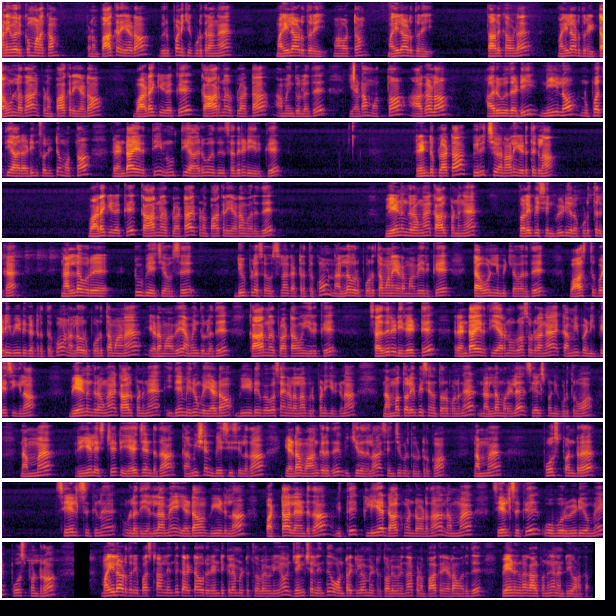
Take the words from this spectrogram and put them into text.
அனைவருக்கும் வணக்கம். இப்போ நம்ம பார்க்குற இடம் விற்பனைக்கு கொடுக்குறாங்க. மயிலாடுதுறை மாவட்டம் மயிலாடுதுறை தாலுக்காவில் மயிலாடுதுறை டவுனில் தான் இப்போ நம்ம பார்க்குற இடம். வடகிழக்கு கார்னர் பிளாட்டாக அமைந்துள்ளது. இடம் மொத்தம் அகலம் அறுபது அடி நீளம் முப்பத்தி ஆறு அடின்னு சொல்லிட்டு மொத்தம் ரெண்டாயிரத்தி நூற்றி அறுபது சதுரடி இருக்குது ரெண்டு பிளாட்டாக பிரித்து வேணாலும் எடுத்துக்கலாம். வடகிழக்கு கார்னர் பிளாட்டாக இப்போ நான் பார்க்குற இடம் வருது. வேணுங்கிறவங்க கால் பண்ணுங்கள் தொலைபேசி என் வீடியோவில் கொடுத்துருக்கேன். நல்ல ஒரு two B H house duplex ஹவுஸ்லாம் கட்டுறதுக்கும் நல்ல ஒரு பொருத்தமான இடமாவே இருக்குது டவுன் லிமிட்டில் வருது. வாஸ்துபடி வீடு கட்டுறதுக்கும் நல்ல ஒரு பொருத்தமான இடமாவே அமைந்துள்ளது. கார்னர் பிளாட்டாகவும் இருக்குது சதுரடி ரேட்டு ரெண்டாயிரத்தி இரநூறுவா சொல்கிறாங்க கம்மி பண்ணி பேசிக்கலாம். வேணுங்கிறவங்க கால் பண்ணுங்கள் இதேமாரி உங்கள் இடம் வீடு விவசாய நிலம்லாம் விற்பனைக்கு இருக்குன்னா நம்ம தொலைபேசி எண்ணை தொடர்புங்க நல்ல முறையில் சேல்ஸ் பண்ணி கொடுத்துருவோம். நம்ம ரியல் எஸ்டேட் ஏஜெண்ட் தான் கமிஷன் பேசிஸில் தான் இடம் வாங்குறது விற்கிறதுலாம் செஞ்சு கொடுத்துக்கிட்டு இருக்கோம். நம்ம போஸ்ட் பண்ணுற சேல்ஸுக்குன்னு உள்ளது எல்லாமே இடம் வீடுலாம் பட்டா லேண்டு தான். வித்து கிளியர் டாக்குமெண்ட்டோட தான் நம்ம சேல்ஸுக்கு ஒவ்வொரு வீடியோவுமே போஸ்ட் பண்ணுறோம் மயிலாடுதுறை பஸ் ஸ்டாண்ட்லேருந்து கரெக்டாக ஒரு ரெண்டு கிலோமீட்டர் தொலைவிலையும் ஜங்ஷன்லேருந்து ஒன்றரை கிலோமீட்டர் தொலைவிலையும் தான் இப்போ நம்ம பார்க்குற இடம் வருது. வேணுங்கன்னா கால் பண்ணுங்கள் நன்றி வணக்கம்.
